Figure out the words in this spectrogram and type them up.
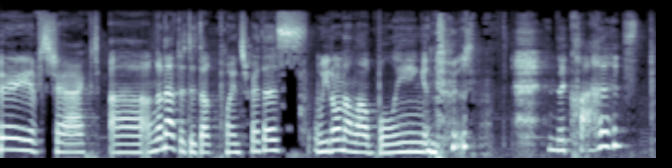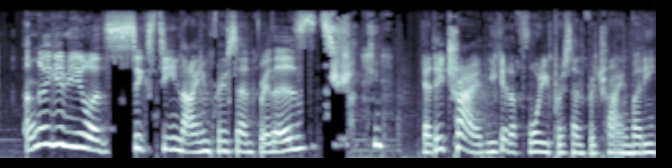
Very abstract. Uh, I'm gonna have to deduct points for this. We don't allow bullying in the, in the class. I'm gonna give you a 69% for this. yeah, they tried. You get a 40% for trying, buddy.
